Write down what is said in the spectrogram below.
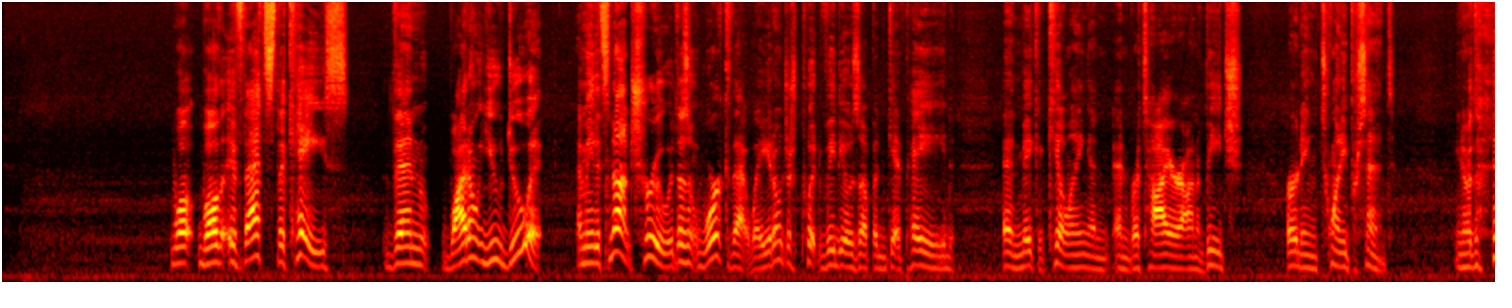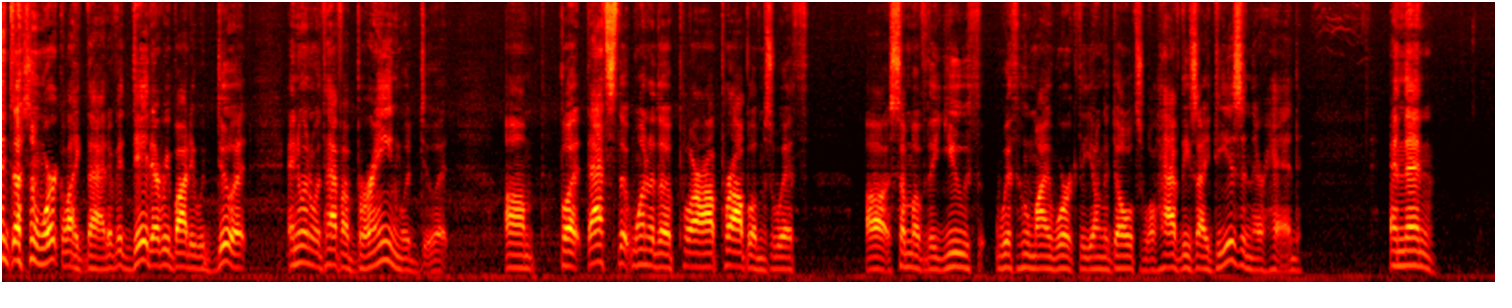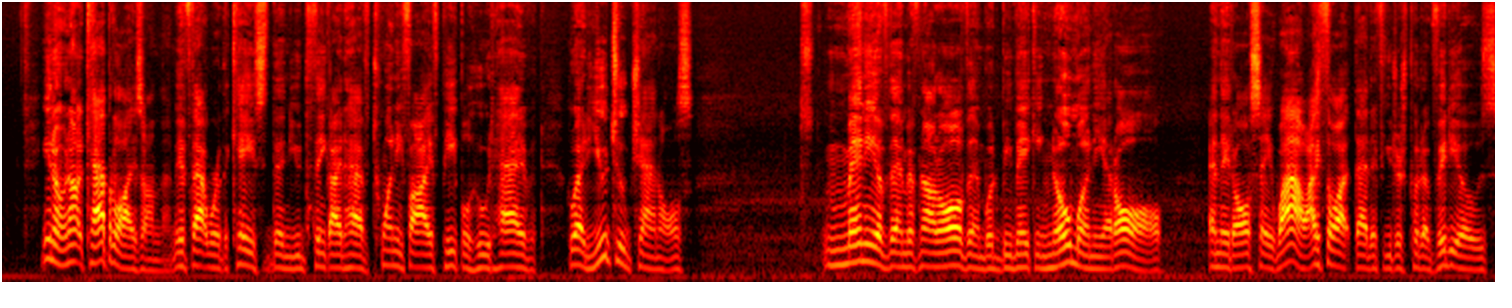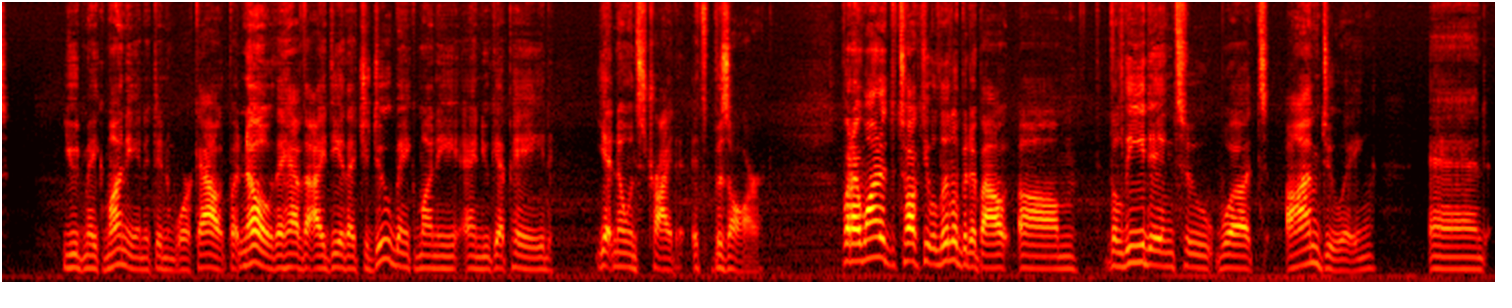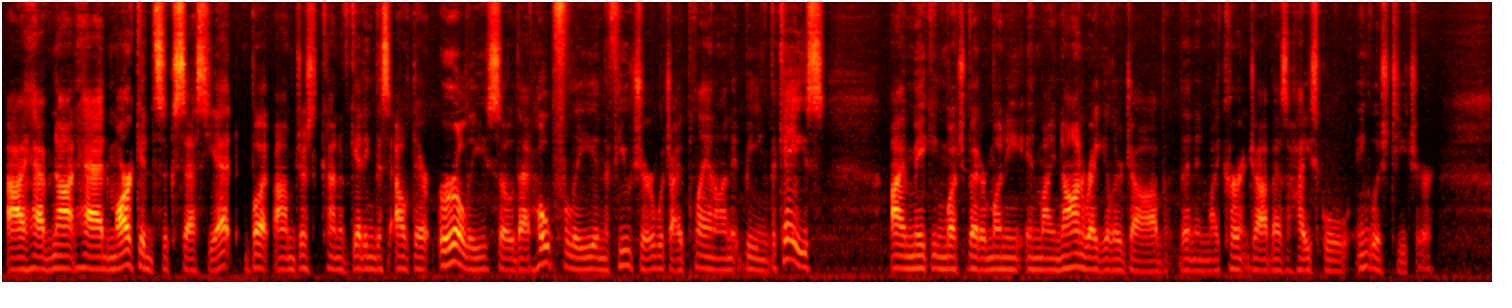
well, well, if that's the case, then why don't you do it? I mean, it's not true. It doesn't work that way. You don't just put videos up and get paid and make a killing and, and retire on a beach earning 20%. You know, it doesn't work like that. If it did, everybody would do it. Anyone with half a brain would do it. Um, but that's the, one of the problems with uh, some of the youth with whom I work, the young adults, will have these ideas in their head. And then you know, not capitalize on them. If that were the case, then you'd think I'd have 25 people who'd have who had YouTube channels. Many of them, if not all of them, would be making no money at all, and they'd all say, "Wow, I thought that if you just put up videos, you'd make money, and it didn't work out." But no, they have the idea that you do make money and you get paid, yet no one's tried it. It's bizarre. But I wanted to talk to you a little bit about um, the lead into what I'm doing and I have not had market success yet, but I'm just kind of getting this out there early so that hopefully in the future, which I plan on it being the case, I'm making much better money in my non regular job than in my current job as a high school English teacher.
